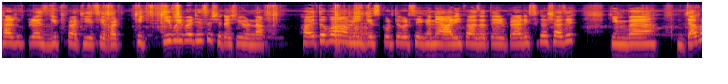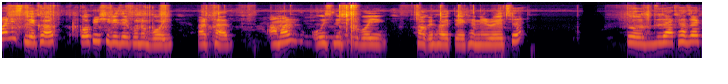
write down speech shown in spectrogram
সারপ্রাইজ গিফট পাঠিয়েছে বাট ঠিক কী বই পাঠিয়েছে সেটা শিওর না। হয়তো বা আমি গেস করতে পারছি এখানে আরিফ আজাতের প্যারাডিক্সিক্যাল সাজেক কিংবা জাপানিজ লেখক কপি সিরিজের কোনো বই, অর্থাৎ আমার উইশ লিস্টের বই হবে হয়তো এখানে রয়েছে। তো দেখা যাক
